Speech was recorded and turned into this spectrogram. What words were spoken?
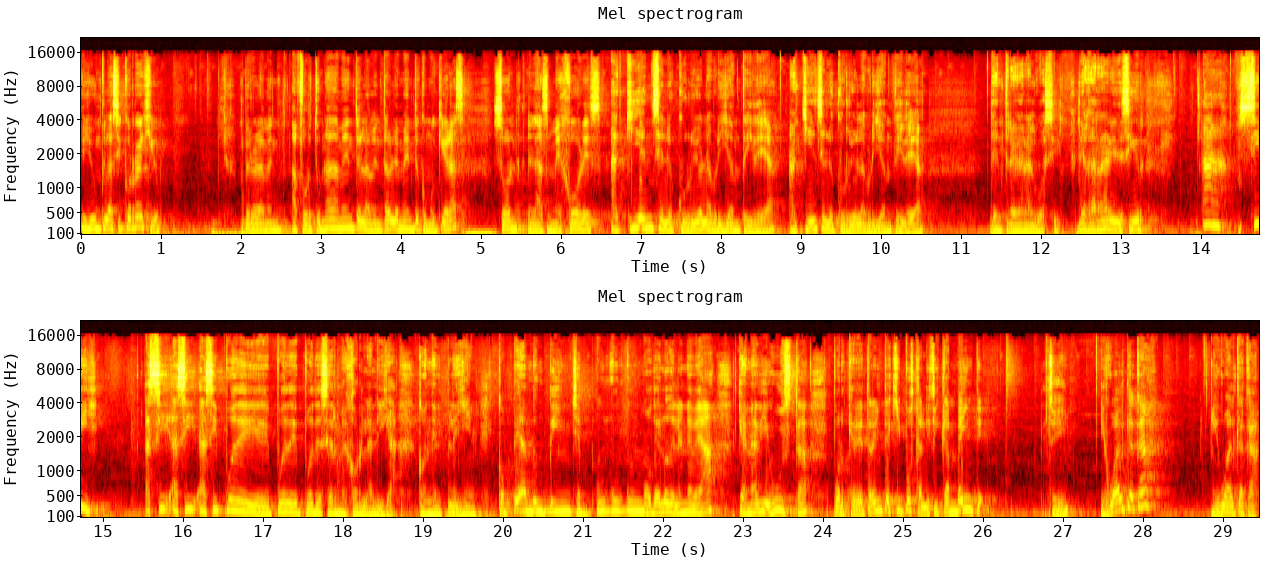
y un clásico regio. Pero afortunadamente o lamentablemente, como quieras, son las mejores. ¿A quién se le ocurrió la brillante idea? ¿A quién se le ocurrió la brillante idea de entregar algo así? De agarrar y decir, ah, sí, Así, así, así puede, puede, puede ser mejor la liga con el play-in, copiando un pinche, un, modelo del NBA que a nadie gusta porque de 30 equipos califican 20. ¿Sí? Igual que acá, igual que acá.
